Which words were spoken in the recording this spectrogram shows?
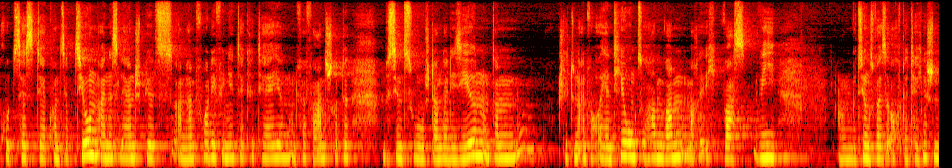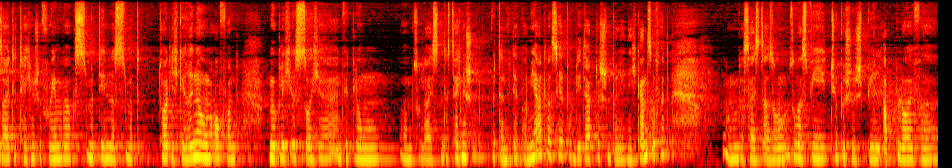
Prozess der Konzeption eines Lernspiels anhand vordefinierter Kriterien und Verfahrensschritte ein bisschen zu standardisieren und dann schlicht und einfach Orientierung zu haben, wann mache ich was, wie, ähm, beziehungsweise auch auf der technischen Seite technische Frameworks, mit denen es mit deutlich geringerem Aufwand möglich ist, solche Entwicklungen ähm, zu leisten. Das Technische wird dann wieder bei mir adressiert, beim Didaktischen bin ich nicht ganz so fit. Ähm, das heißt also, sowas wie typische Spielabläufe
